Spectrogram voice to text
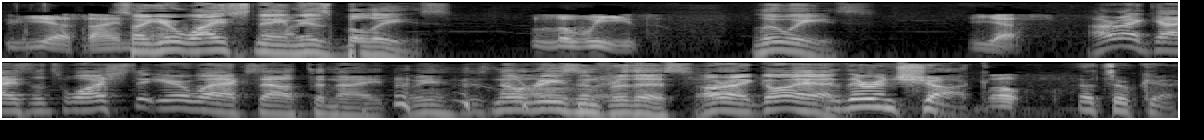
Yes, I know. So your wife's name is Belize. Louise. Louise. Yes. All right, guys, let's wash the earwax out tonight. We, there's no oh, reason for this. All right, go ahead. They're in shock. Well, That's okay.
